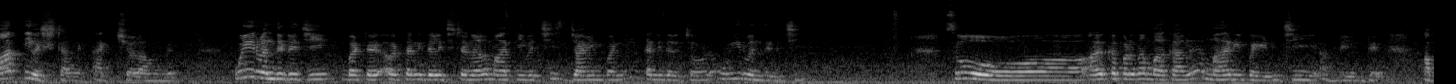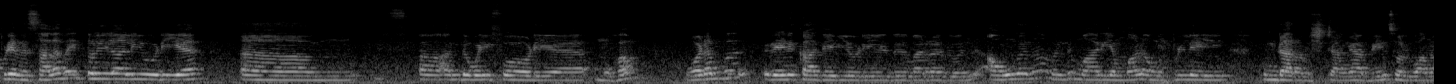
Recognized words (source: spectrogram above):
மாற்றி வச்சிட்டாங்க ஆக்சுவலாக வந்து. உயிர் வந்துடுச்சு பட்டு அவர் தண்ணி தெளிச்சிட்டனால மாற்றி வச்சு ஜாயின் பண்ணி தண்ணி தெளிச்ச உடனே உயிர் வந்துடுச்சு. ஸோ அதுக்கப்புறம் தான் பார்க்காங்க மாறி போயிடுச்சு அப்படின்ட்டு. அப்படி அந்த சலவை தொழிலாளியுடைய அந்த ஒய்ஃபோடைய முகம் உடம்பு ரேணுகா தேவியோடைய இது வர்றது வந்து அவங்க தான் வந்து மாரியம்மான்னு அவங்க பிள்ளை கும்பிட ஆரம்பிச்சிட்டாங்க அப்படின்னு சொல்லுவாங்க.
